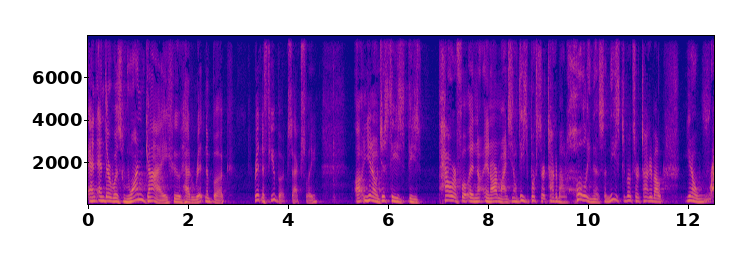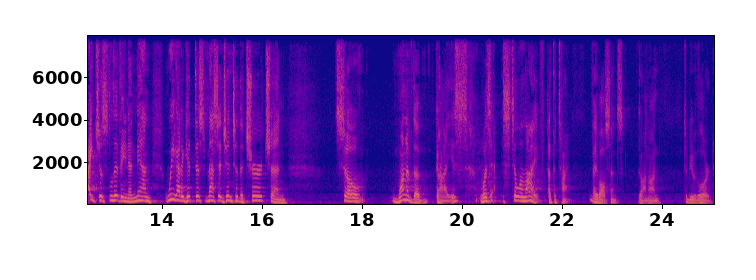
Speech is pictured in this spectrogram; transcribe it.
And, and there was one guy who had written a book, written a few books actually, uh, you know, just these, these powerful in, in our minds. You know, these books are talking about holiness and these books are talking about, you know, righteous living. And man, we got to get this message into the church. And so one of the guys was still alive at the time. They've all since gone on to be with the Lord.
